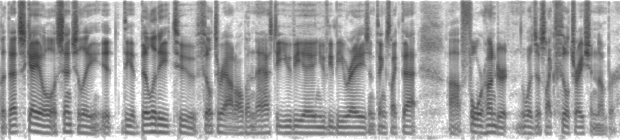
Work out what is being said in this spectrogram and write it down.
But that scale, essentially, it the ability to filter out all the nasty UVA and UVB rays and things like that. Uh, 400 was just like filtration number,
